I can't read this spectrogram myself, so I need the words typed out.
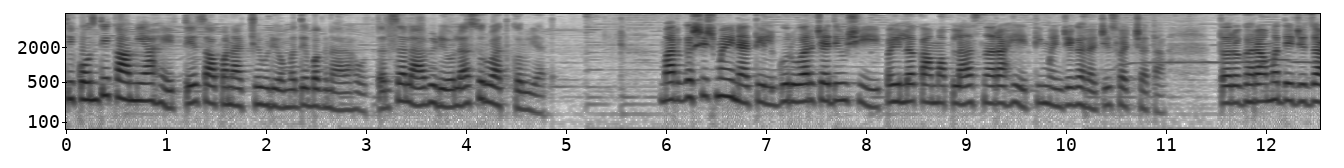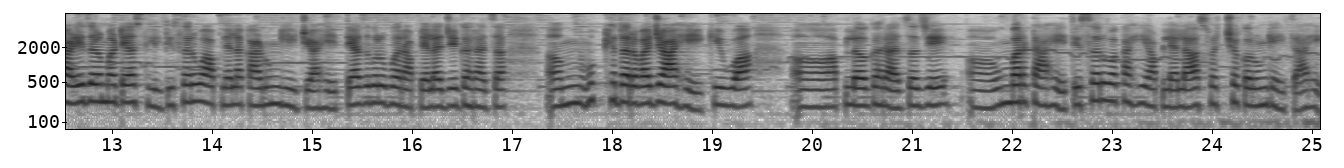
ती कोणती कामे आहेत तेच आपण आजच्या व्हिडिओमध्ये बघणार आहोत. तर चला व्हिडिओला सुरुवात करूयात. मार्गशीर्ष महिन्यातील गुरुवारच्या दिवशी पहिलं काम आपलं असणार आहे ती म्हणजे घराची स्वच्छता. तर घरामध्ये जे जाळे जळमटे असतील ती सर्व आपल्याला काढून घ्यायची आहे. त्याचबरोबर आपल्याला जे घराचा मुख्य दरवाजा आहे किंवा आपलं घराचं जे अ, उंबरठा आहे ते सर्व काही आपल्याला स्वच्छ करून घ्यायचं आहे.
